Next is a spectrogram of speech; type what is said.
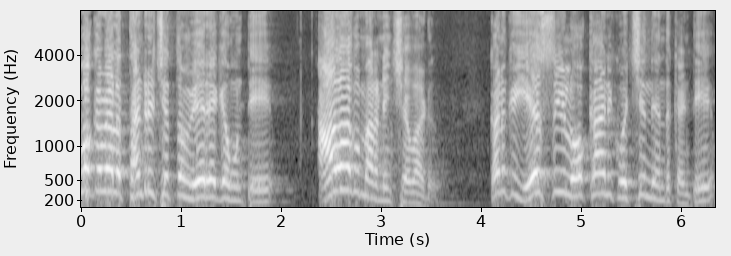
ఒకవేళ తండ్రి చిత్తం వేరేగా ఉంటే అలాగూ మరణించేవాడు. కనుక యేసు ఈ లోకానికి వచ్చింది ఎందుకంటే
